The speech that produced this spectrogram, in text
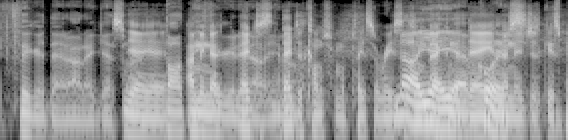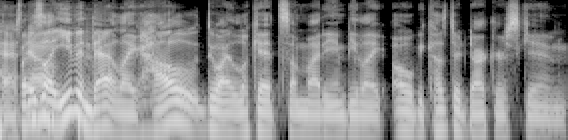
figured that out. I guess. or Yeah, yeah. Thought I mean, that, figured it that out, just you that just comes from a place of racism No, yeah, back in yeah, the of day, and then it just gets passed But down. it's like even that, like, how do I look at somebody and be like, oh, because they're darker skin,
